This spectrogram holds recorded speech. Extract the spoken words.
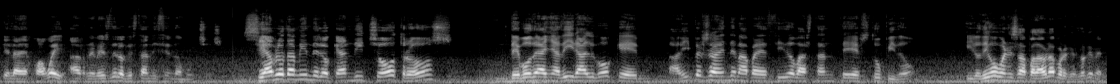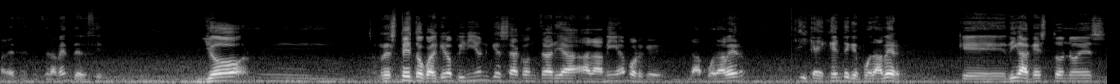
que la de Huawei, al revés de lo que están diciendo muchos. Si hablo también de lo que han dicho otros, debo de añadir algo que a mí personalmente me ha parecido bastante estúpido y lo digo con esa palabra porque es lo que me parece, sinceramente. Es decir, yo respeto cualquier opinión que sea contraria a la mía, porque la pueda haber, y que hay gente que pueda ver que diga que esto no es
